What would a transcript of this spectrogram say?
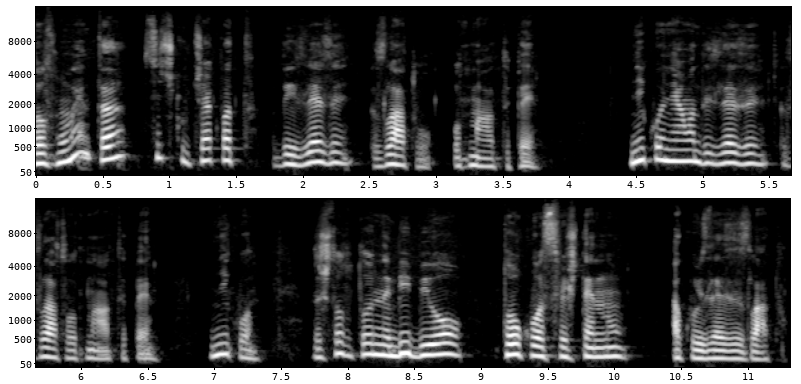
В момента всички очакват да излезе злато от Малтепе. Никой няма да излезе злато от Малтепе. Никой. Защото той не би било толкова свещено, ако излезе злато.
